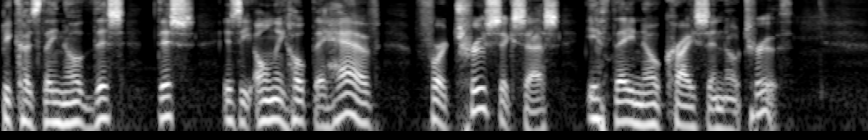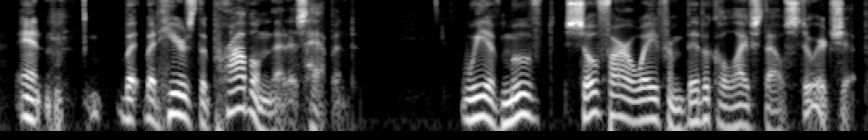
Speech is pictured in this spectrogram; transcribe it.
because they know this this is the only hope they have for true success if they know Christ and know truth. And but but here's the problem that has happened. We have moved so far away from biblical lifestyle stewardship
